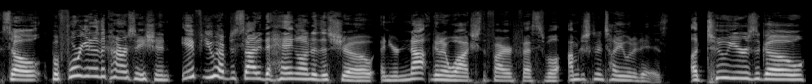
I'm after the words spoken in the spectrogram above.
So before we get into the conversation, if you have decided to hang on to this show and you're not going to watch the Fyre Festival, I'm just going to tell you what it is. Uh, two years ago,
